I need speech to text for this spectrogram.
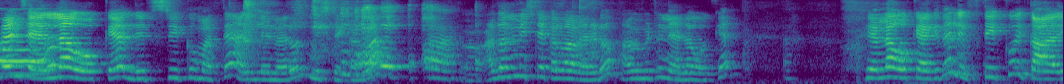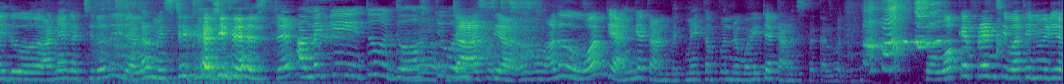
ಫ್ರೆಂಡ್ಸ್ ಎಲ್ಲ ಓಕೆ ಲಿಪ್ಸ್ಟಿಕ್ ಮತ್ತೆ ಐಲೈನರ್ ಮಿಸ್ಟೇಕ್ ಅಲ್ವಾ? ಅದೊಂದು ಮಿಸ್ಟೇಕ್ ಅಲ್ವಾ ಅವೆರಡು? ಅವು ಬಿಟ್ರೆ ಎಲ್ಲ ಓಕೆ ಎಲ್ಲ ಓಕೆ ಆಗಿದೆ. ಲಿಪ್ಸ್ಟಿಕ್ ಇದು ಹಣೆಗೆ ಹಚ್ಚಿರೋದು ಇದೆಲ್ಲ ಮಿಸ್ಟೇಕ್ ಆಗಿದೆ ಅಷ್ಟೇ. ಆಮೇಲೆ ಇದು ಜಾಸ್ತಿ ಅದು ಓಕೆ ಹಂಗೆ ಕಾಣ್ಬೇಕು. ಮೇಕಪ್ ಅಂದ್ರೆ ವೈಟೇ ಕಾಣಿಸ್ಬೇಕಲ್ವ ಸೊ ಓಕೆ ಫ್ರೆಂಡ್ಸ್ ಇವತ್ತಿನ ವಿಡಿಯೋ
